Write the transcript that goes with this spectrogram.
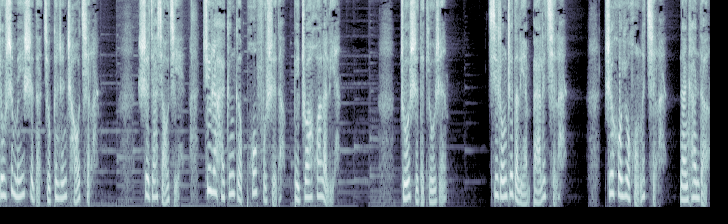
有事没事的就跟人吵起来。世家小姐居然还跟个泼妇似的被抓花了脸，着实的丢人。齐荣之的脸白了起来，之后又红了起来。难堪的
